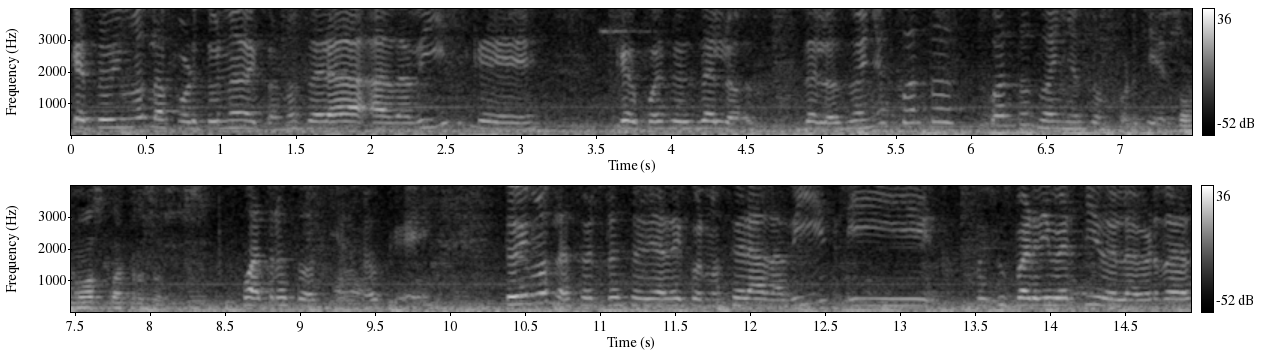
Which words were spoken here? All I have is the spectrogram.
que tuvimos la fortuna de conocer a, a David, que, que pues es de los, de los dueños. ¿Cuántos, ¿Cuántos dueños son, por cierto? Somos cuatro socios. Cuatro socios, ok. Tuvimos la suerte ese día de conocer a David y pues súper divertido, la verdad.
